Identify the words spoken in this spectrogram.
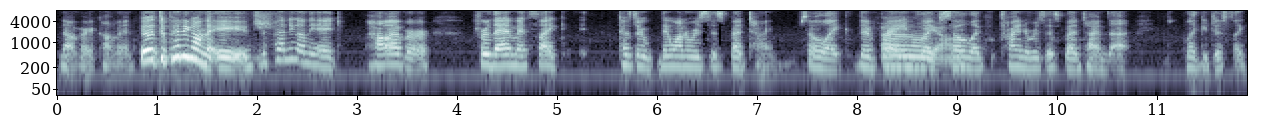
not very common Uh, Depending on the age. depending on the age however for them it's like because they they want to resist bedtime so like their oh, brains Oh, like yeah. so like trying to resist bedtime that like it just like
